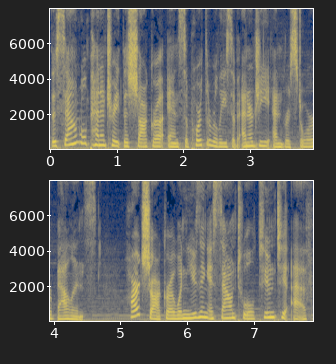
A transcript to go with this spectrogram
the sound will penetrate this chakra and support the release of energy and restore balance. Heart chakra, when using a sound tool tuned to F,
